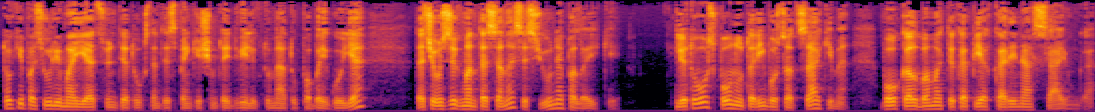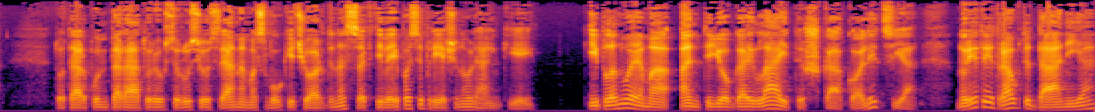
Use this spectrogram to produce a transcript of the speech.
Tokį pasiūlymą jie atsiuntė 1512 metų pabaigoje, tačiau Zigmantas Senasis jų nepalaikė. Lietuvos ponų tarybos atsakyme buvo kalbama tik apie karinę sąjungą. Tuo tarpu imperatoriaus ir Rusijos remiamas Vokiečių ordinas aktyviai pasipriešino Lenkijai. Į planuojamą antijogailaitišką koaliciją norėta įtraukti Daniją,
